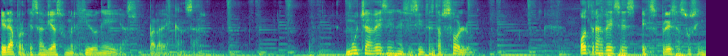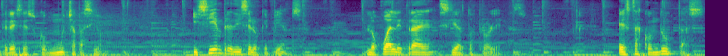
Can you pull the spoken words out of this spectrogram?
era porque se había sumergido en ellas para descansar. Muchas veces necesita estar solo. Otras veces expresa sus intereses con mucha pasión. Y siempre dice lo que piensa, lo cual le trae ciertos problemas. Estas conductas,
